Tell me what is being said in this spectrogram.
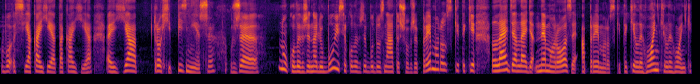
ось яка є, така є. Е, Я трохи пізніше, вже, ну, коли вже налюбуюся, коли вже буду знати, що вже приморозки, такі ледя-ледя, не морози, а приморозки, такі легонькі-легонькі.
